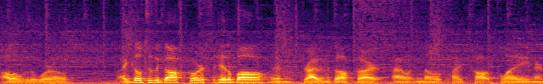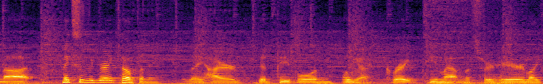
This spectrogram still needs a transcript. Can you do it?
all over the world. I go to the golf course, hit a ball, and drive in the golf cart. I don't know if I call it playing or not. Nix is a great company. They hired good people and we got a great team atmosphere here. Like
